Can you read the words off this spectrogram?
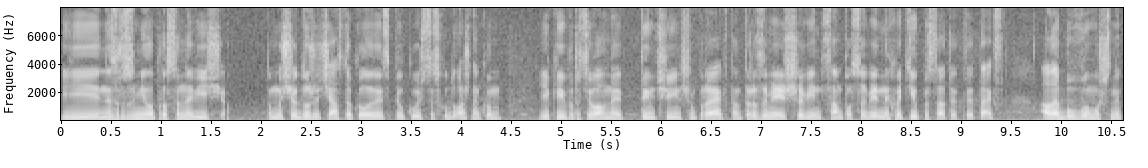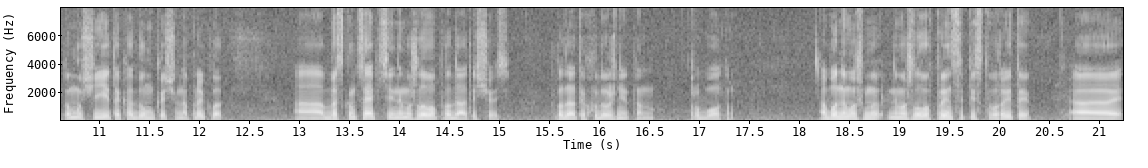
і незрозуміло просто навіщо. Тому що дуже часто, коли ти спілкуєшся з художником, який працював над тим чи іншим проєктом, ти розумієш, що він сам по собі не хотів писати цей текст, але був вимушений, тому що є така думка, що, наприклад, без концепції неможливо продати щось, продати художню там роботу. Або неможливо, в принципі, створити е,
